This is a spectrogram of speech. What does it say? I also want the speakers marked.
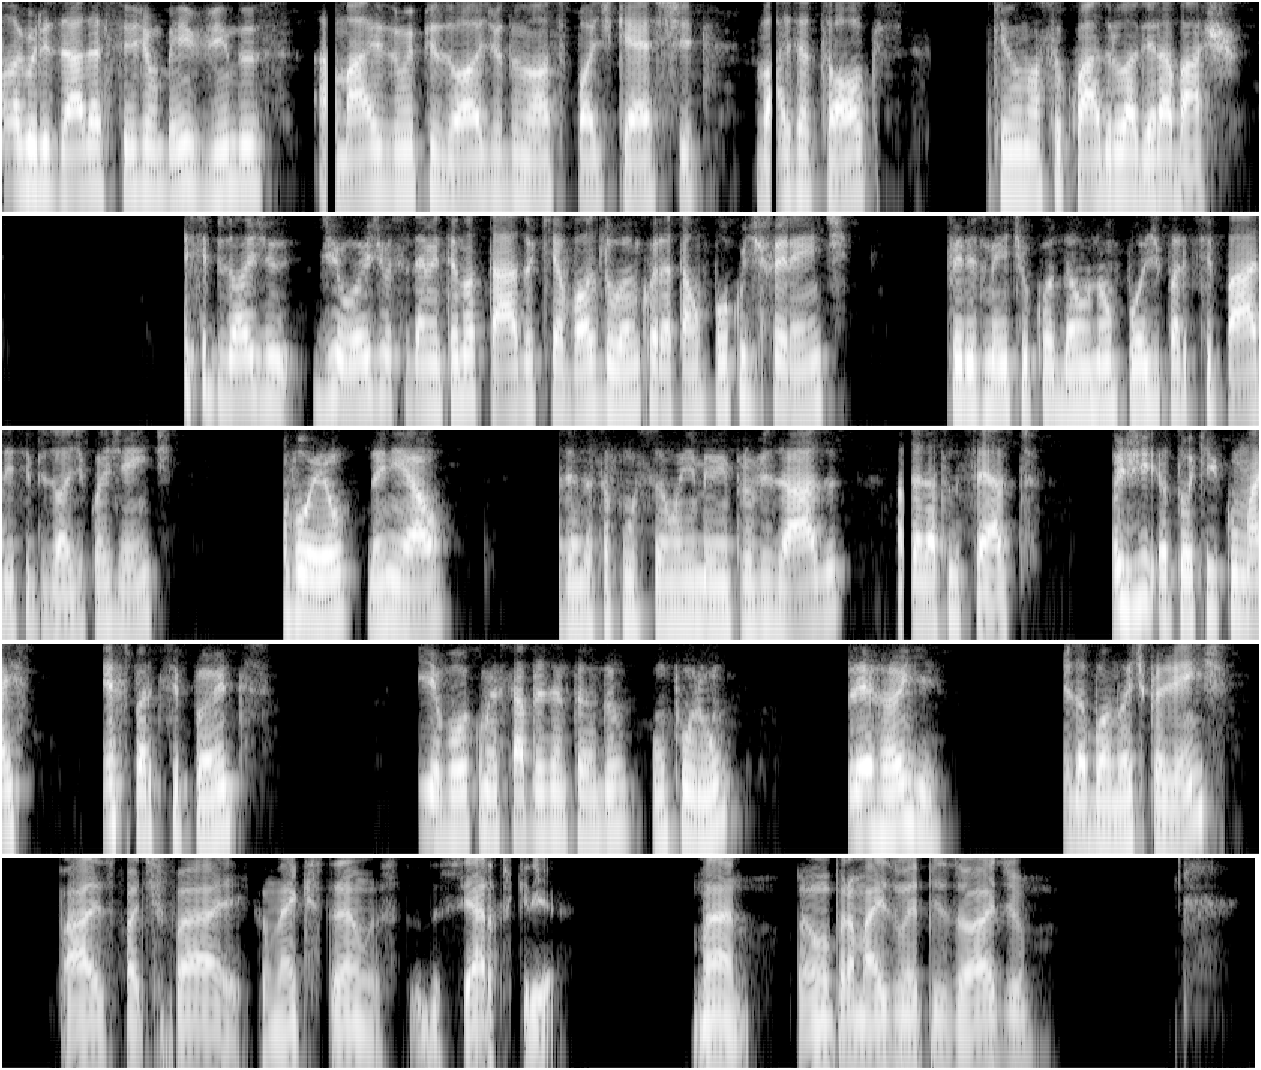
Speaker 1: Fala, gurizada, sejam bem-vindos a mais um episódio do nosso podcast Vazia Talks, aqui no nosso quadro Ladeira Abaixo. Nesse episódio de hoje, vocês devem ter notado que a voz do âncora tá um pouco diferente. Infelizmente, o Codão não pôde participar desse episódio com a gente. Então vou eu, Daniel, fazendo essa função aí meio improvisado, mas vai dar tudo certo. Hoje eu tô aqui com mais três participantes e eu vou começar apresentando um por um. Lehang, dá boa noite pra gente.
Speaker 2: Fala Spotify, como é que estamos? Tudo certo, cria? Mano, vamos para mais um episódio.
